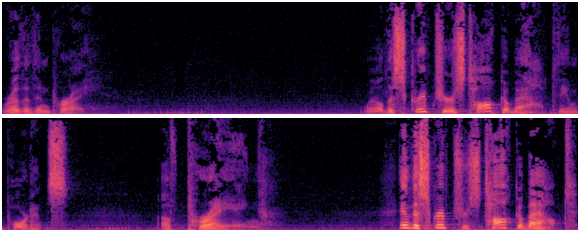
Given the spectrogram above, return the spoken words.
rather than pray? Well, the scriptures talk about the importance of praying. And the scriptures talk about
